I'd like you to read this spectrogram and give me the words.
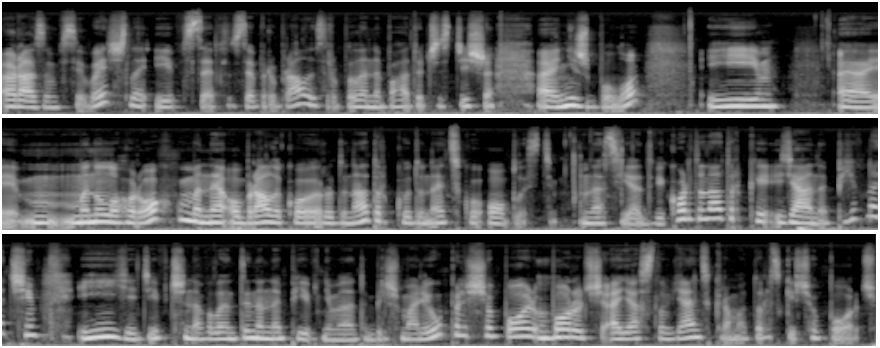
разом всі вийшли і все все прибрали, зробили набагато частіше, е, ніж було. І минулого року мене обрали координаторкою Донецької області. У нас є дві координаторки: я на півночі і є дівчина Валентина на півдні. Вона там більш Маріуполь, що поруч, а я Слов'янськ, Краматорський, що поруч.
